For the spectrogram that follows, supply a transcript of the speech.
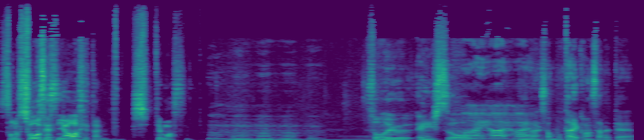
その小説に合わせたりもしてます、そういう演出をうんはいはい。はいさんも体感されて。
